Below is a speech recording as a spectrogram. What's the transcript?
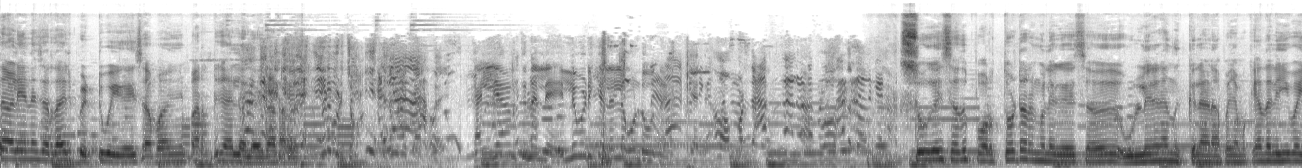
കളി തന്നെ ചെറുതായിട്ട് പെട്ടുപോയി ഗൈസ് അപ്പോൾ പറഞ്ഞിട്ട് കാര്യമല്ലോ ഇതാ കല്യാണത്തിനല്ലേ എല്ലു പിടിക്കല്ലല്ലോ കൊണ്ടുപോകുന്നത് സോ അത് പുറത്തോട്ട് ഇറങ്ങൂല ഗൈസ് അത് ഉള്ളിൽ തന്നെ നിൽക്കലാണ് അപ്പോൾ നമുക്ക് ഏതായാലും ഈ വൈ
